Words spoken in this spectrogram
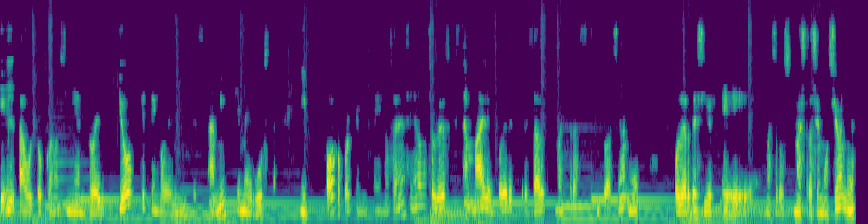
El autoconocimiento, el yo que tengo de límites, a mí que me gusta. Y ojo, porque nos han enseñado muchas veces que está mal el poder expresar nuestras situaciones, poder decir eh, nuestros, nuestras emociones.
